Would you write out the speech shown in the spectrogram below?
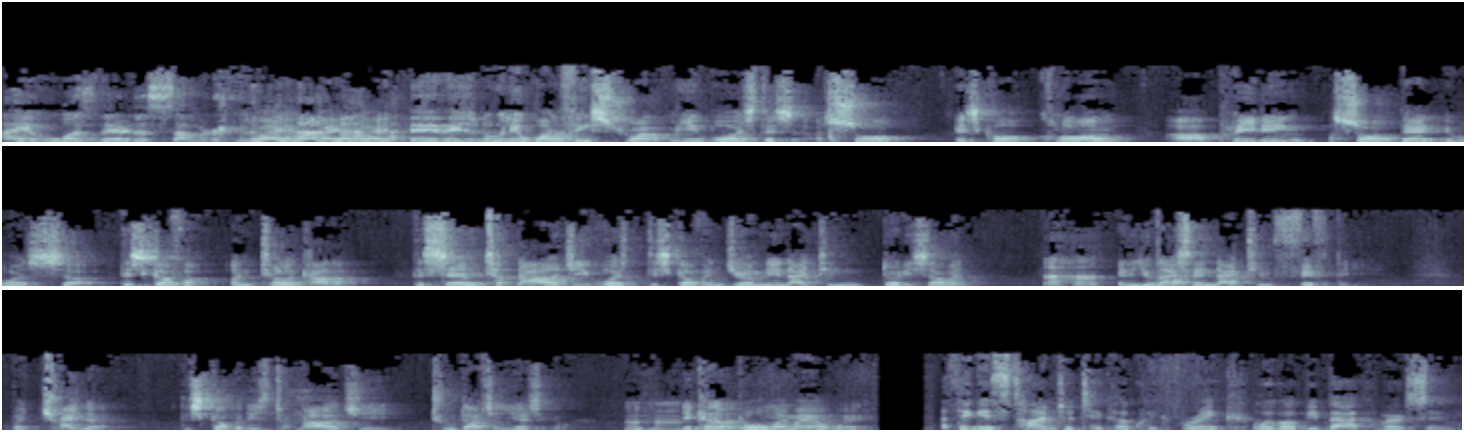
I was there this summer. right, right, right. There's really one thing struck me was this assault. It's called chrome uh, plating assault that it was uh, discovered on terracotta. The same technology was discovered in Germany in 1937 uh-huh. and the United States in 1950. But China discovered this technology 2,000 years ago. Mm-hmm. It kind of blew my mind away. I think it's time to take a quick break. We will be back very soon.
